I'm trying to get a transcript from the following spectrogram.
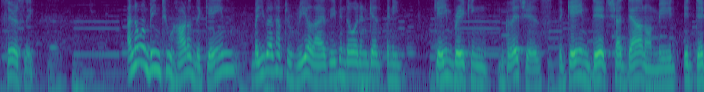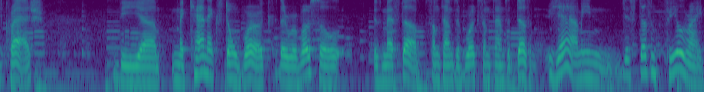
Seriously. I know I'm being too hard on the game, but you guys have to realize even though I didn't get any game breaking glitches, the game did shut down on me, it did crash. The uh, mechanics don't work, the reversal is messed up. Sometimes it works, sometimes it doesn't. Yeah, I mean, just doesn't feel right.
